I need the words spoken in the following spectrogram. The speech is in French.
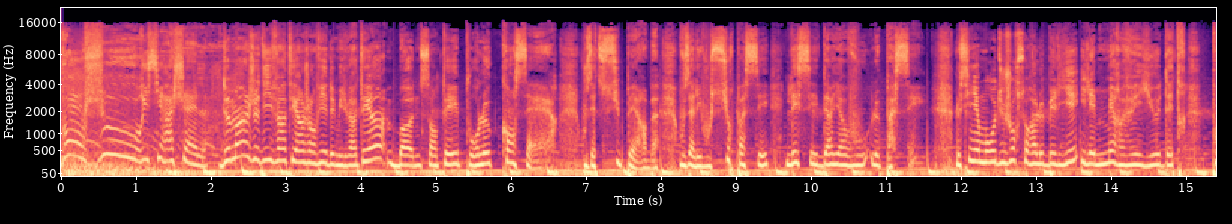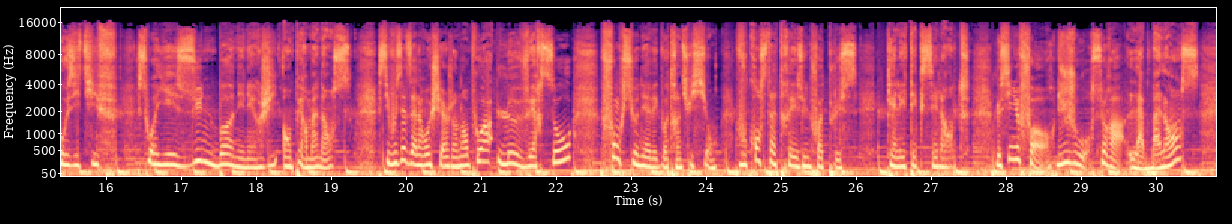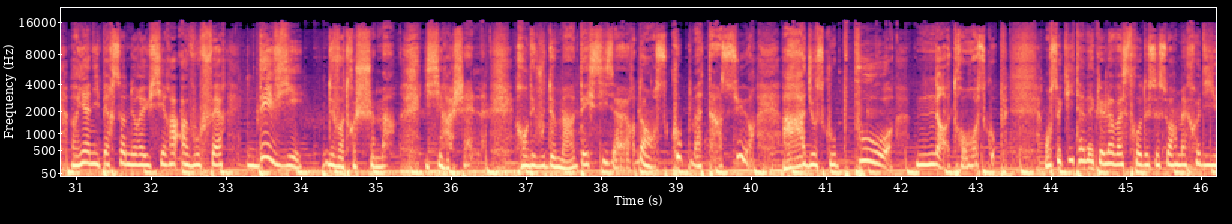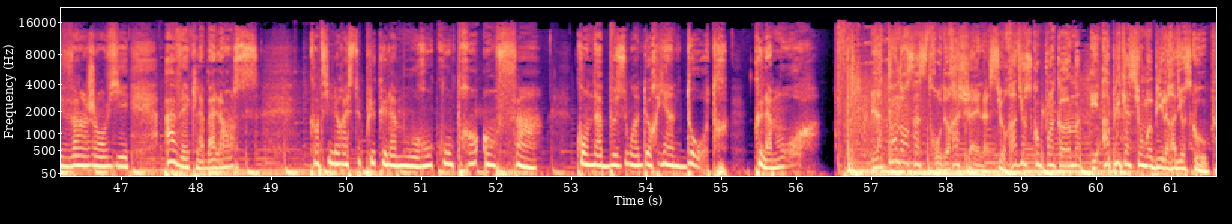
Bonjour, ici Rachel. Demain, jeudi 21 janvier 2021, bonne santé pour le cancer. Vous êtes superbe, vous allez vous surpasser, laissez derrière vous le passé. Le signe amoureux du jour sera le bélier, il est merveilleux d'être positif. Soyez une bonne énergie en permanence. Si vous êtes à la recherche d'un emploi, le verso, fonctionnez avec votre intuition. Vous constaterez une fois de plus qu'elle est excellente. Le signe fort du jour sera la balance. Rien ni personne ne réussira à vous faire dévier de votre chemin. Ici Rachel. Rendez-vous demain dès 6h dans Scoop Matin sur Radio Scoop pour notre horoscope. On se quitte avec le Love Astro de ce soir mercredi 20 janvier avec la balance. Quand il ne reste plus que l'amour, on comprend enfin qu'on n'a besoin de rien d'autre que l'amour. Rachel sur radioscope.com et application mobile Radioscope.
